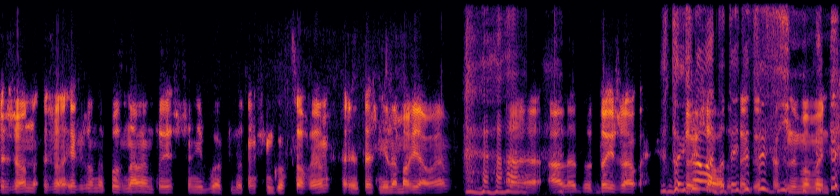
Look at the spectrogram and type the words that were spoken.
żon, żon, jak żonę poznałem, to jeszcze nie była pilotem śmigłowcowym. E, też nie namawiałem, e, ale do, dojrzała, dojrzała, dojrzała do, tej do tego decyzji. w pewnym momencie.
